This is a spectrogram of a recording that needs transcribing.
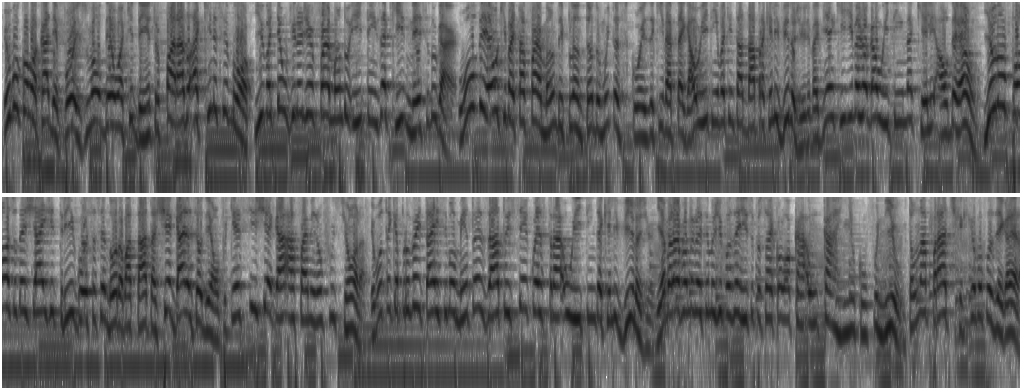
Eu vou colocar depois um aldeão aqui dentro, parado aqui nesse bloco. E vai ter um villager farmando itens aqui nesse lugar. O aldeão que vai estar tá farmando e plantando muitas coisas aqui, vai pegar o item e vai tentar dar para aquele villager. Ele vai vir aqui e vai jogar o item naquele aldeão. E eu não posso deixar esse trigo essa cenoura, batata chegar nesse aldeão, porque se chegar a farm não funciona. Eu vou ter que aproveitar esse momento exato e sequestrar o item daquele villager. E a melhor forma que nós temos de fazer isso, pessoal, é colocar um carrinho com funil. Então, na prática, o que, que eu vou fazer, galera?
